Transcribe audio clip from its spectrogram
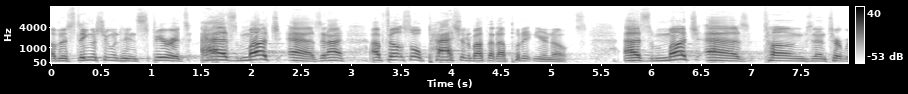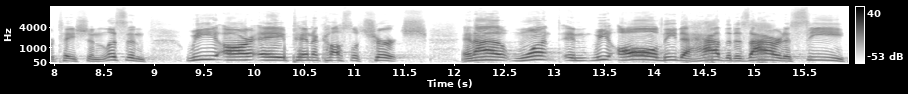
of distinguishing between spirits as much as, and I, I felt so passionate about that, I put it in your notes, as much as tongues and interpretation. Listen, we are a Pentecostal church, and I want, and we all need to have the desire to see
